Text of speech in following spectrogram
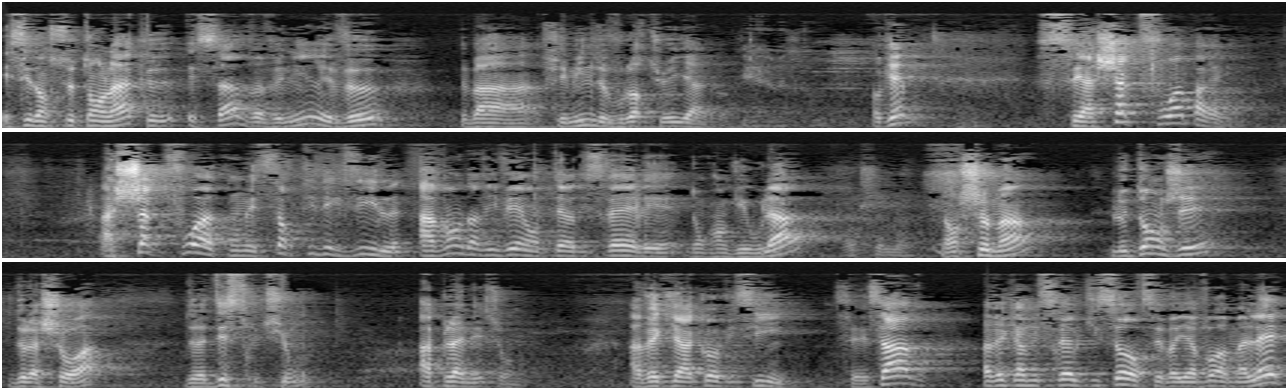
Et c'est dans ce temps-là que Essa va venir et veut, eh ben, fait mine de vouloir tuer Yaakov. Ok? C'est à chaque fois pareil. À chaque fois qu'on est sorti d'exil avant d'arriver en terre d'Israël et donc en Géoula, En chemin. dans le chemin, le danger de la Shoah, de la destruction, a plané sur nous. Avec Yaakov ici, c'est Esav. Avec un Israël qui sort, c'est Vayavo Amalek.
